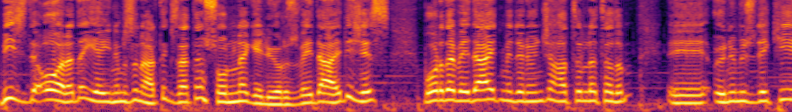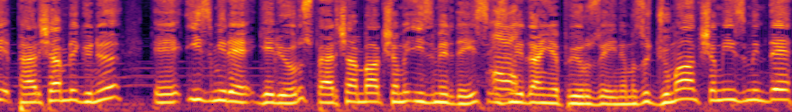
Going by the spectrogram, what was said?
biz de o arada yayınımızın artık zaten sonuna geliyoruz. Veda edeceğiz. Bu arada veda etmeden önce hatırlatalım. Ee, önümüzdeki Perşembe günü e, İzmir'e geliyoruz. Perşembe akşamı İzmir'deyiz. İzmir'den yapıyoruz yayınımızı. Cuma akşamı İzmir'de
